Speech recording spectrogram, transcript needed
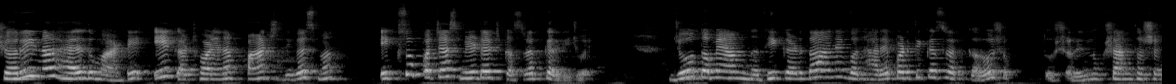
શરીરના હેલ્થ માટે એક અઠવાડિયાના પાંચ દિવસમાં એકસો પચાસ મિનિટ જ કસરત કરવી જોઈએ. જો તમે આમ નથી કરતા અને વધારે પડતી કસરત કરો છો, તો શરીર નુકસાન થશે.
